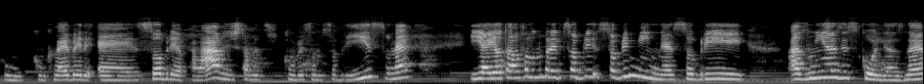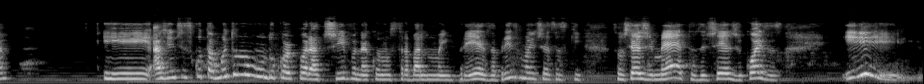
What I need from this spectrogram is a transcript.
com, com o Kleber é, sobre a palavra, a gente tava conversando sobre isso, né? E aí eu tava falando pra ele sobre, sobre mim, né? Sobre as minhas escolhas, né? E a gente escuta muito no mundo corporativo, né? Quando você trabalha numa empresa, principalmente essas que são cheias de metas e cheias de coisas. E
